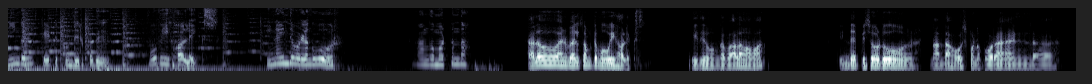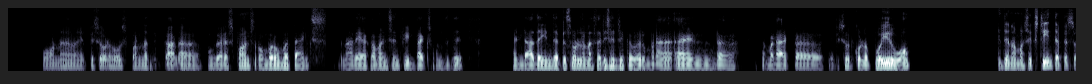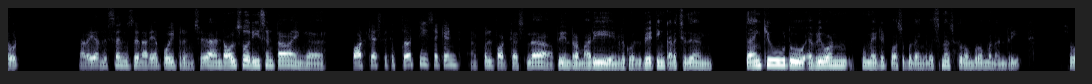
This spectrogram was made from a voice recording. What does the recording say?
நீங்கள் கேட்டுக்கொண்டிருப்பது மூவி ஹாலிக்ஸ் இணைந்து வழங்குவோர் நாங்கள் மட்டும்தான். Hello and welcome to movieholics இது உங்கள் பாலமாமா. இந்த எபிசோடும் நான் தான் ஹோஸ்ட் பண்ண போகிறேன் அண்ட் uh, போன எபிசோட ஹோஸ்ட் பண்ணதுக்கான உங்கள் ரெஸ்பான்ஸ் ரொம்ப ரொம்ப தேங்க்ஸ் நிறையா கமெண்ட்ஸ் அண்ட் ஃபீட்பேக்ஸ் வந்தது. அண்ட் அதை இந்த எபிசோடில் நான் சரி செஞ்சுக்க விரும்புகிறேன் அண்ட் uh, நம்ம டேரெக்டாக எபிசோட்குள்ளே போயிடுவோம் இது நம்ம சிக்ஸ்டீன்த் எபிசோட் நிறைய லிசன்ஸ் நிறைய போயிட்டு இருந்துச்சு அண்ட் ஆல்சோ ரீசெண்டாக எங்கள் பாட்காஸ்ட்டுக்கு தேர்ட்டி செகண்ட் ஆப்பிள் பாட்காஸ்ட்டில் அப்படின்ற மாதிரி எங்களுக்கு ஒரு ரேட்டிங் கிடச்சிது. And thank you to everyone who made it possible எங்கள் லிசனர்ஸ்க்கு ரொம்ப ரொம்ப நன்றி. ஸோ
